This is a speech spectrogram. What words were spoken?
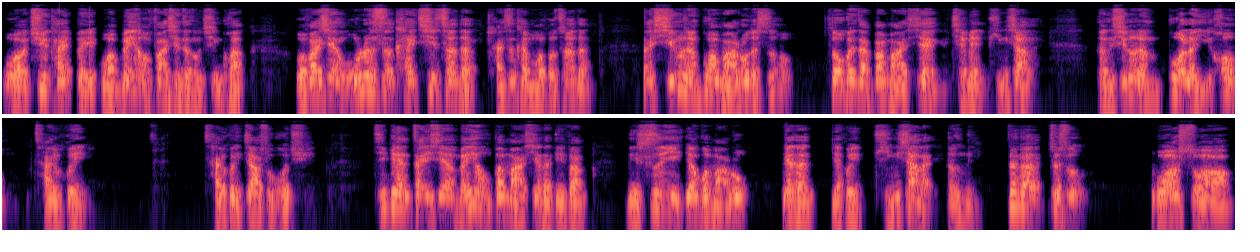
我去台北，我没有发现这种情况。我发现，无论是开汽车的还是开摩托车的，在行人过马路的时候，都会在斑马线前面停下来。等行人过了以后，才会才会加速过去。即便在一些没有斑马线的地方，你示意要过马路，别人也会停下来等你。这个就是我所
